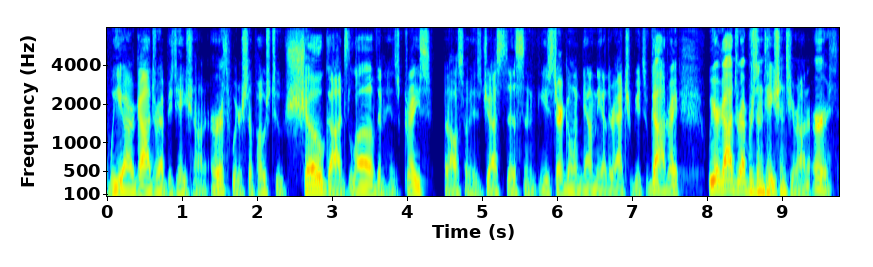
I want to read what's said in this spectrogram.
We are God's reputation on earth. We're supposed to show God's love and his grace, but also his justice. And you start going down the other attributes of God, right? We are God's representations here on earth.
